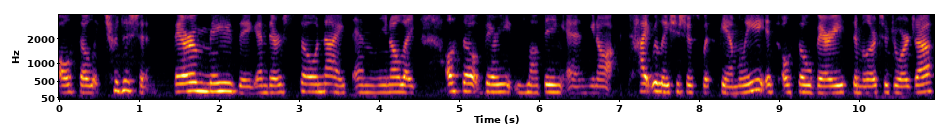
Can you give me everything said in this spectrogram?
also like traditions. They're amazing and they're so nice, and you know, like also very loving and you know tight relationships with family. It's also very similar to Georgia,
